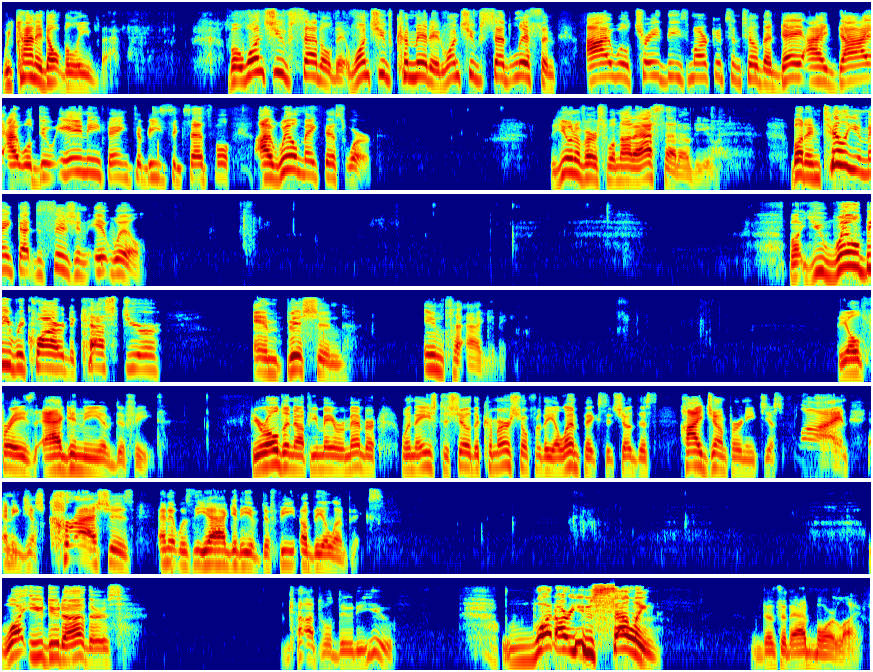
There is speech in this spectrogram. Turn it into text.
we kind of don't believe that. But once you've settled it, once you've committed, once you've said, listen, I will trade these markets until the day I die, I will do anything to be successful, I will make this work. The universe will not ask that of you. But until you make that decision, it will. But you will be required to cast your ambition into agony. The old phrase, agony of defeat. If you're old enough, you may remember when they used to show the commercial for the Olympics, it showed this high jumper and he's just flying and he just crashes, and it was the agony of defeat of the Olympics. What you do to others, God will do to you. What are you selling? Does it add more life?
